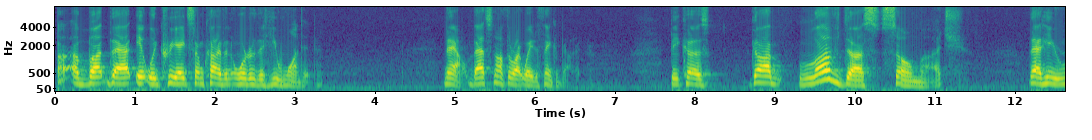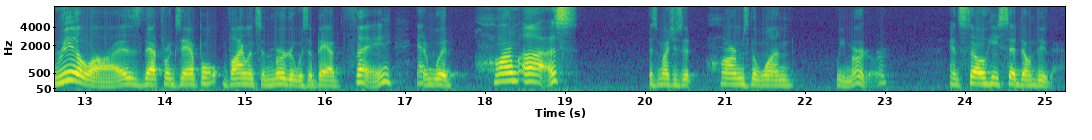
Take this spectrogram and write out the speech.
uh, uh, but that it would create some kind of an order that he wanted. Now, that's not the right way to think about it because God loved us so much that he realized that, for example, violence and murder was a bad thing and would harm us as much as it harms the one we murder. And so he said, Don't do that.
